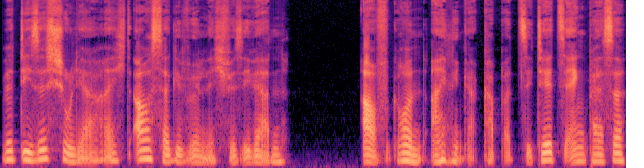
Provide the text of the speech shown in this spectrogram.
wird dieses Schuljahr recht außergewöhnlich für Sie werden. Aufgrund einiger Kapazitätsengpässe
